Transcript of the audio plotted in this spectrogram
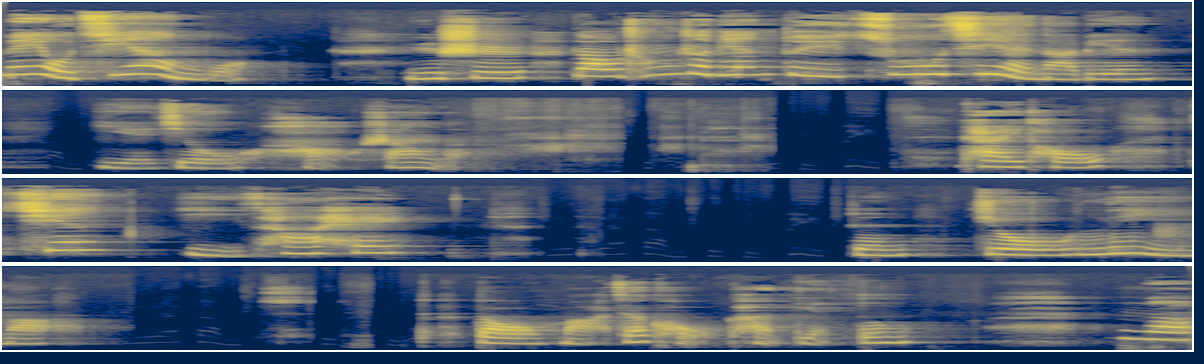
没有见过，于是老城这边对租界那边。也就好上了。开头天一擦黑，人就立马到马家口看电灯，那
